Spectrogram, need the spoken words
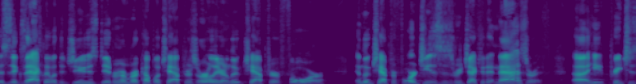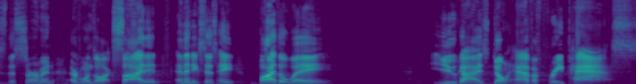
This is exactly what the Jews did. Remember a couple of chapters earlier in Luke chapter 4. In Luke chapter 4, Jesus is rejected at Nazareth. Uh, he preaches the sermon, everyone's all excited, and then he says, Hey, by the way, you guys don't have a free pass.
